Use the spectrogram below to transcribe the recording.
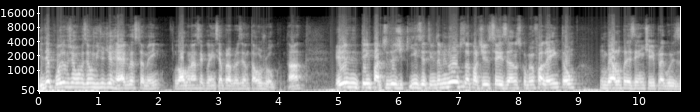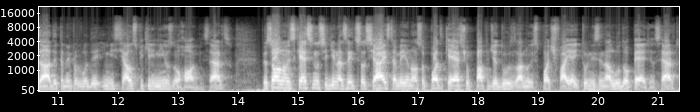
e depois eu já vou fazer um vídeo de regras também, logo na sequência para apresentar o jogo, tá? Ele tem partidas de 15 a 30 minutos, a partir de 6 anos, como eu falei, então um belo presente aí para a gurizada e também para poder iniciar os pequenininhos no hobby, certo? Pessoal, não esquece de nos seguir nas redes sociais, também o nosso podcast, o Papo de Eduz, lá no Spotify, iTunes e na Ludopédia, certo?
